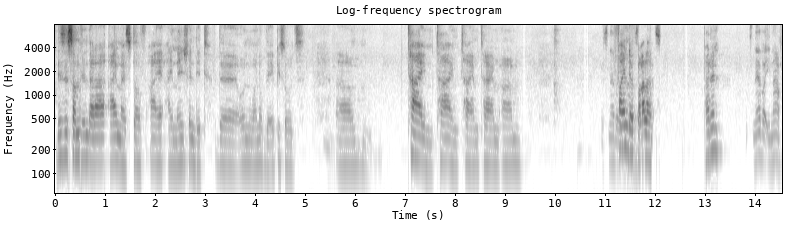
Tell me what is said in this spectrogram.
this is something that I, I myself, I, I mentioned it the on one of the episodes. Um, time, time, time, time. Um, it's never find enough. a balance. Pardon? It's never enough.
